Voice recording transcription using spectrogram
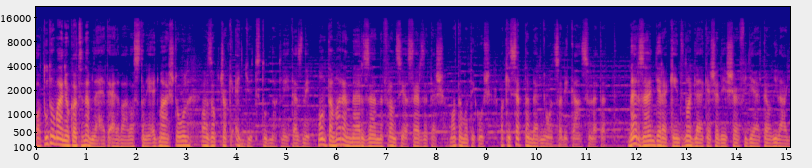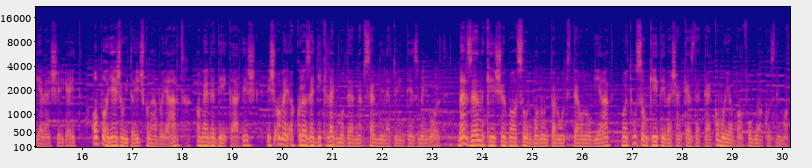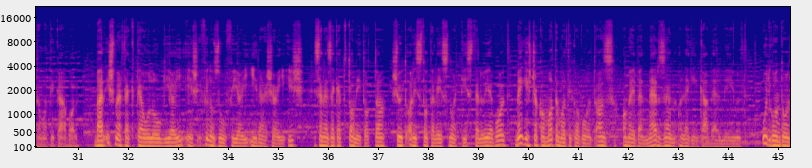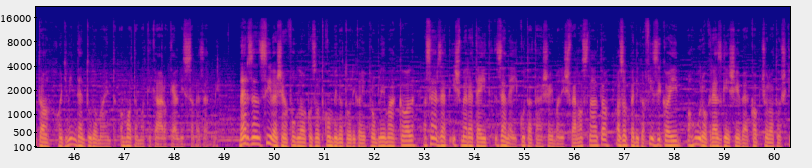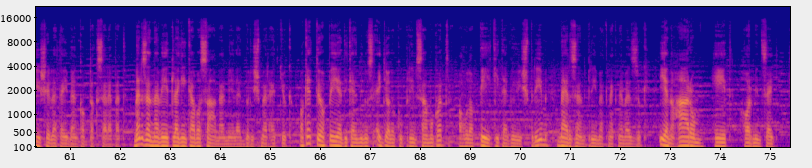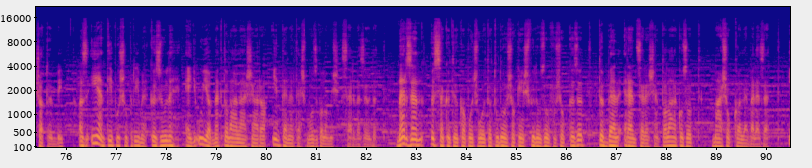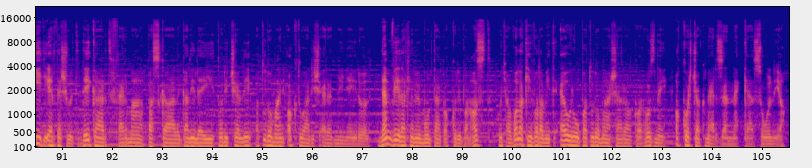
A tudományokat nem lehet elválasztani egymástól, azok csak együtt tudnak létezni, mondta Maren Merzen, francia szerzetes, matematikus, aki szeptember 8-án született. Merzen gyerekként nagy lelkesedéssel figyelte a világ jelenségeit. Abba a jezsuita iskolába járt, amelybe Descartes is, és amely akkor az egyik legmodernebb szemléletű intézmény volt. Merzen később a Sorbonon tanult teológiát, majd 22 évesen kezdett el komolyabban foglalkozni matematikával. Bár ismertek teológiai és filozófiai írásai is, hiszen ezeket tanította, sőt Arisztotelész nagy tisztelője volt, mégiscsak a matematika volt az, amelyben Merzen a leginkább elmélyült. Úgy gondolta, hogy minden tudományt a matematikára kell visszavezetni. Merzen szívesen foglalkozott kombinatorikai problémákkal, a szerzett ismereteit zenei kutatásaiban is felhasználta, azok pedig a fizikai, a húrok rezgésével kapcsolatos kísérleteiben kaptak szerepet. Merzen nevét leginkább a számelméletből ismerhetjük. A 2 a p minusz 1 alakú prímszámokat, ahol a p kitevő is prím, Merzen prímeknek nevezzük. Ilyen a 3, 7, 31, stb. Az ilyen típusú prímek közül egy újabb megtalálására internetes mozgalom is szerveződött. Merzen összekötő kapocs volt a tudósok és filozófusok között, többel rendszeresen találkozott, másokkal levelezett. Így értesült Descartes, Fermat, Pascal, Galilei, Torricelli a tudomány aktuális eredményeiről. Nem véletlenül mondták akkoriban azt, hogy ha valaki valamit Európa tudomására akar hozni, akkor csak Merzennek kell szólnia.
